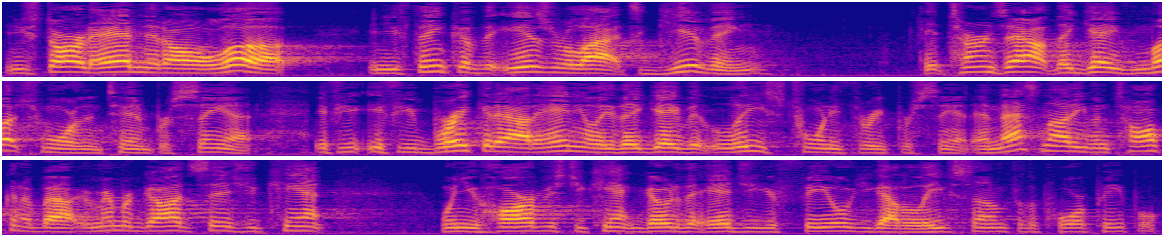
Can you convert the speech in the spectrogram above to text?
and you start adding it all up and you think of the Israelites giving, it turns out they gave much more than 10%. If you, if you break it out annually, they gave at least 23%. And that's not even talking about, remember, God says you can't when you harvest, you can't go to the edge of your field. You got to leave some for the poor people.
